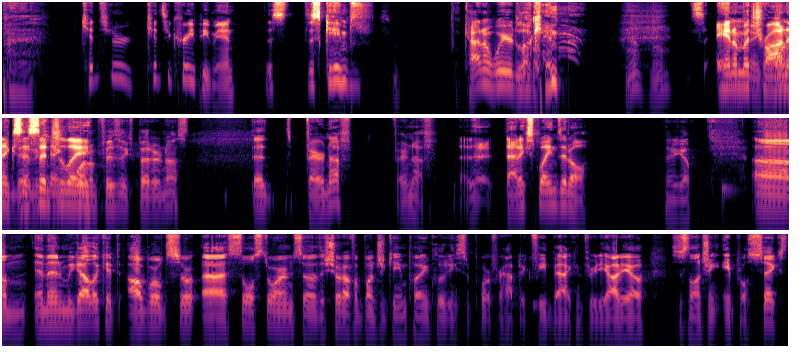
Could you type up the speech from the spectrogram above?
kids are kids are creepy, man. This this game's kind of weird looking. Yeah, well, It's understand quantum- animatronics essentially. Quantum physics better than us. That fair enough. Fair enough. That, that explains it all. There you go. Um, and then we got to look at Oddworld so- uh, Soulstorm. So they showed off a bunch of gameplay, including support for haptic feedback and 3D audio. This is launching April 6th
